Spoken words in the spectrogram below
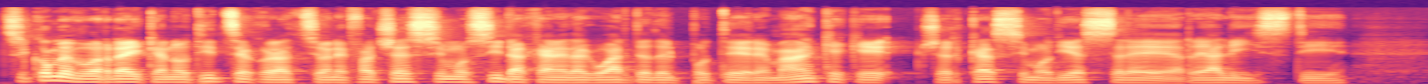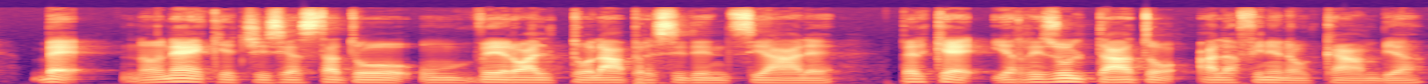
siccome vorrei che a notizia colazione facessimo sì da cane da guardia del potere, ma anche che cercassimo di essere realisti, beh, non è che ci sia stato un vero altolà presidenziale, perché il risultato alla fine non cambia.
